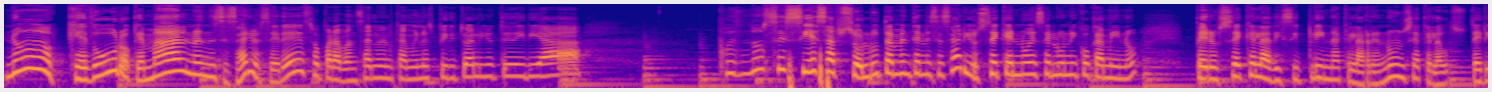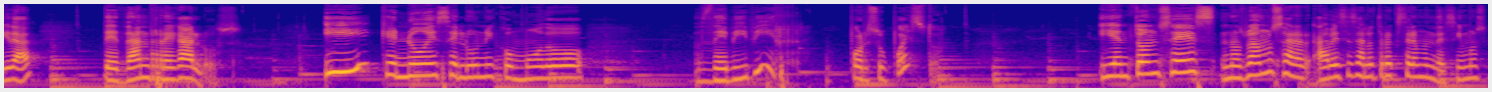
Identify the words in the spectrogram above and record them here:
no, qué duro, qué mal, no es necesario hacer eso para avanzar en el camino espiritual. Y yo te diría, pues no sé si es absolutamente necesario. Sé que no es el único camino, pero sé que la disciplina, que la renuncia, que la austeridad te dan regalos. Y que no es el único modo de vivir, por supuesto. Y entonces nos vamos a, a veces al otro extremo donde decimos,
